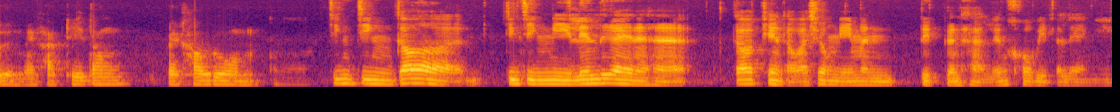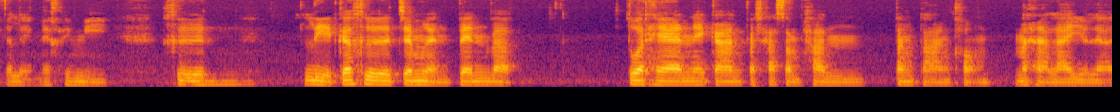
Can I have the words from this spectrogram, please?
อื่นไหมครับ ที่ต้องไปเข้าร่วมอ๋อจจริง ๆ ก็จริง ๆ มีเรื่อยๆนะฮะก็เพียงแต่ว่าช่วงนี้มันติดปัญหาเรื่องโควิดอะไรอย่างนี้ก็เลยไม่ค่อยมี คือลีดก็คือจะเหมือนเป็นแบบ ตัวแทนในการประชาสัมพันธ์ต่างๆ ของมหาลัยอยู่แล้ว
